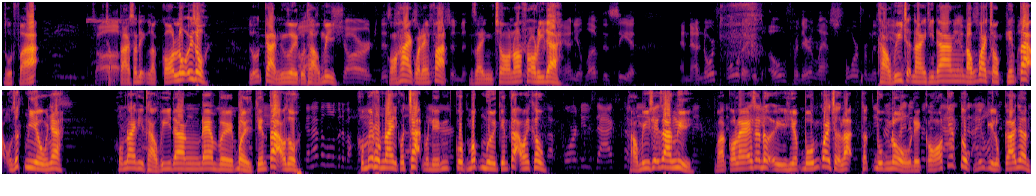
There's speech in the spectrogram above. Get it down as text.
Đột phá. Trọng tài xác định là có lỗi rồi. Lỗi cản người của Thảo My. Có hai quả đánh phạt dành cho North Florida. Thảo Vi trận này thì đang đóng vai trò kiến tạo rất nhiều nha. Hôm nay thì Thảo Vi đang đem về 7 kiến tạo rồi. Không biết hôm nay có chạm đến cột mốc 10 kiến tạo hay không. Thảo My sẽ ra nghỉ và có lẽ sẽ đợi hiệp 4 quay trở lại thật bùng nổ để có tiếp tục những kỷ lục cá nhân.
